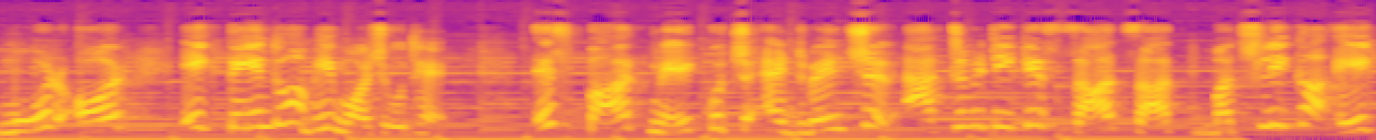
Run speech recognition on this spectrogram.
मोर और एक तेंदुआ भी मौजूद है। इस पार्क में कुछ एडवेंचर एक्टिविटी के साथ साथ मछली का एक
